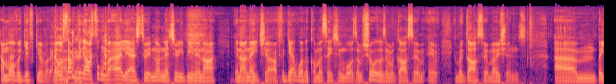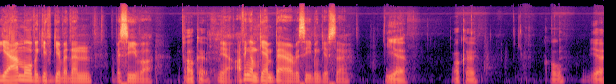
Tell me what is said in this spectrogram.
I'm more of a gift giver. There was something I was talking about earlier as to it not necessarily being in our in our nature. I forget what the conversation was. I'm sure it was in regards to in, in regards to emotions. Um, but yeah, I'm more of a gift giver than a receiver. Okay. Yeah, I think I'm getting better at receiving gifts though. Yeah. Okay. Cool. Yeah.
